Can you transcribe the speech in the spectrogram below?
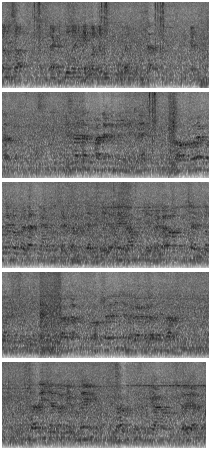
अनुसार बैठक दो महीने में एक बार ज़रूर हो रहा है। इसमें सर पहले नहीं है और थोड़े कोने लोग पैदा किया सेक्टर में जाएँगे। अपने क्षेत्र का और शहरी का और शहरी क्षेत्र का कला शहरी क्षेत्र के में ग्रामीण क्षेत्र के आगे कुछ चले जाते हैं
